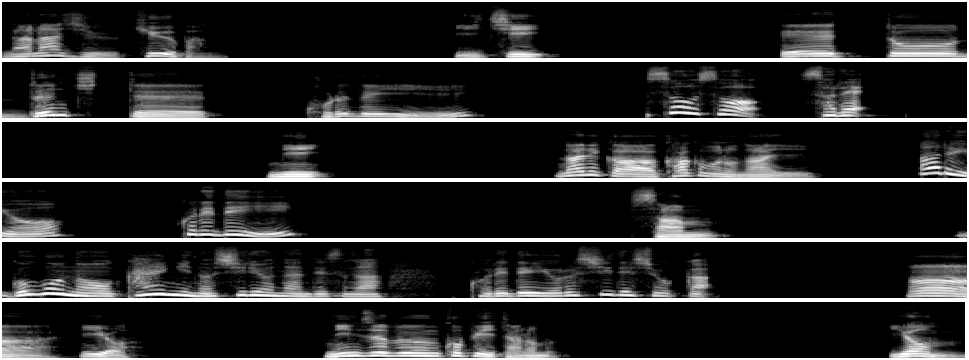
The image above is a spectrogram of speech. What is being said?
79番。1。えーっと、電池って、これでいい？そうそう、それ。?2。何か書くものない？あるよ。これでいい ?3。午後の会議の資料なんですが、これでよろしいでしょうか？ああ、いいよ。人数分コピー頼む。4。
